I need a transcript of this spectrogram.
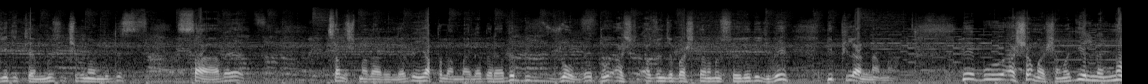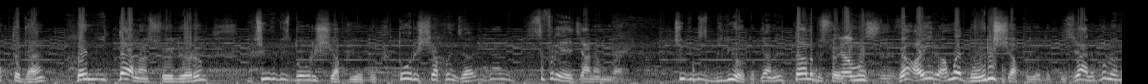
7 Temmuz 2011'de sağ ve çalışmalarıyla ve yapılanmayla beraber bir yol ve az önce başkanımın söylediği gibi bir planlama. Ve bu aşama aşama gelinen noktada ben iddialan söylüyorum. Çünkü biz doğru iş yapıyorduk. Doğru iş yapınca ben sıfır heyecanım var. Çünkü biz biliyorduk. Yani iddialı bir söylem. Ve hayır ama doğru iş yapıyorduk biz. Yani bunun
